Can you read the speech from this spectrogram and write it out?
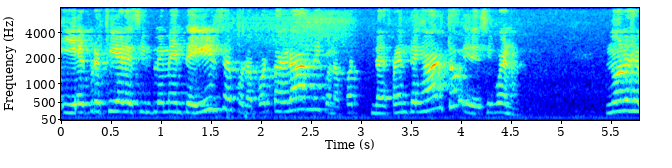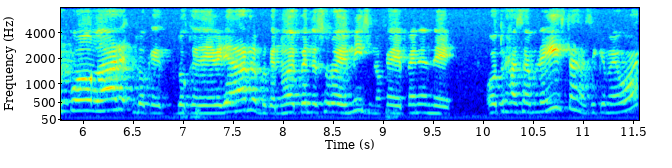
Y él prefiere simplemente irse por la puerta grande y con la puerta de frente en alto y decir, bueno, no les puedo dar lo que, lo que debería darle porque no depende solo de mí, sino que dependen de otros asambleístas, así que me voy.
